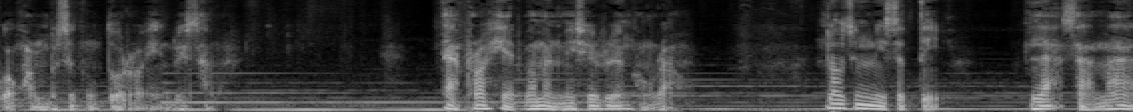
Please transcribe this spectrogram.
กว่าความรู้สึกของตัวเราเองด้วยซ้ำแต่เพราะเหตุว่ามันไม่ใช่เรื่องของเรา เราจึงมีสติ และสามารถ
